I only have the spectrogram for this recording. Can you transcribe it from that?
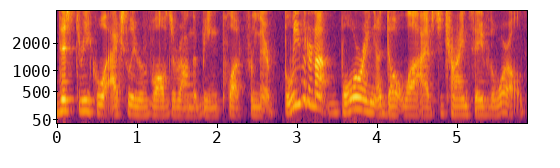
This threequel actually revolves around them being plucked from their, believe it or not, boring adult lives to try and save the world.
